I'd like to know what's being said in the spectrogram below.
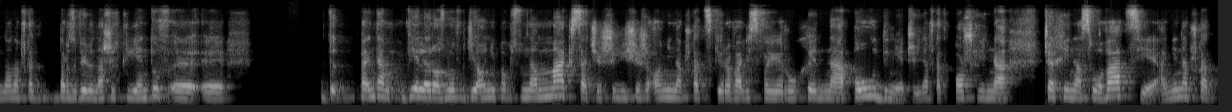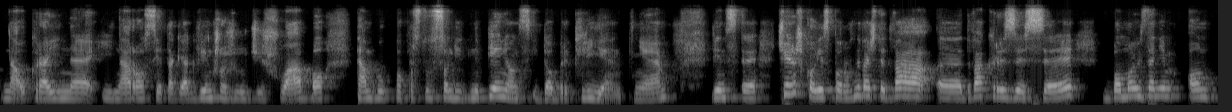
no na przykład bardzo wielu naszych klientów pamiętam wiele rozmów, gdzie oni po prostu na maksa cieszyli się, że oni na przykład skierowali swoje ruchy na południe, czyli na przykład poszli na Czechy i na Słowację, a nie na przykład na Ukrainę i na Rosję, tak jak większość ludzi szła, bo tam był po prostu solidny pieniądz i dobry klient, nie? Więc y, ciężko jest porównywać te dwa, y, dwa kryzysy, bo moim zdaniem on,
